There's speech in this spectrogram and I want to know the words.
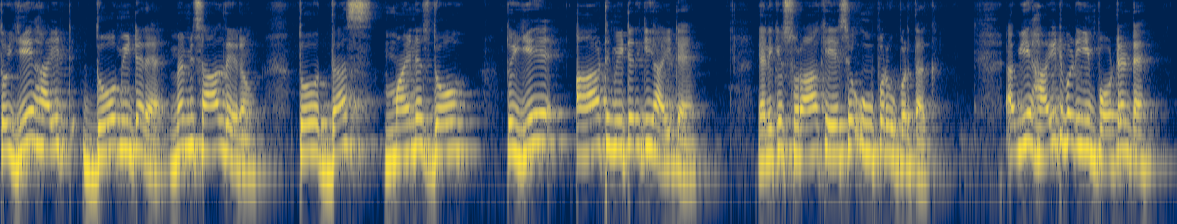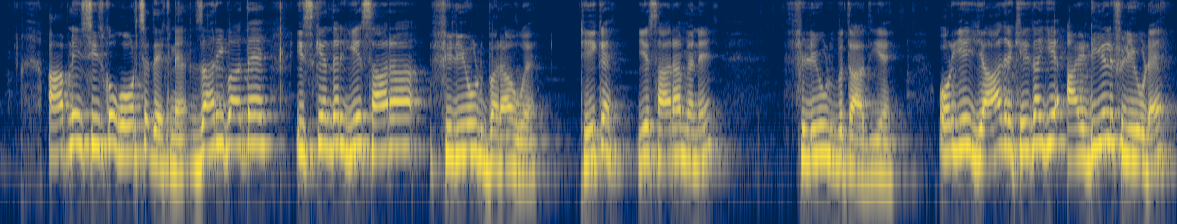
तो ये हाइट दो मीटर है। मैं मिसाल दे रहा हूँ तो दस माइनस दो तो ये आठ मीटर की हाइट है, यानी कि सुराख ए से ऊपर ऊपर तक। अब ये हाइट बड़ी इंपॉर्टेंट है। आपने इस चीज़ को गौर से देखना है। जाहरी बात है, इसके अंदर ये सारा फ्लूड भरा हुआ है, ठीक है? ये सारा मैंने फ्लूड बता दिया है। और ये याद रखिएगा, ये आइडियल फ्लूड है।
